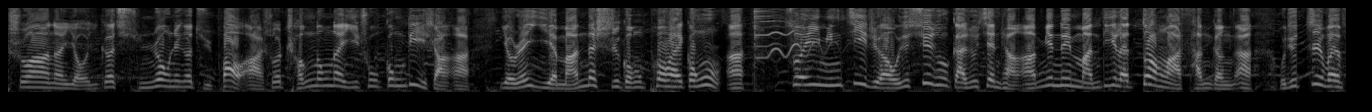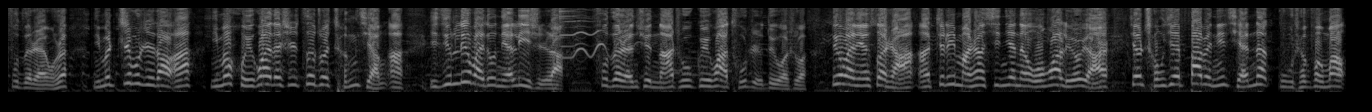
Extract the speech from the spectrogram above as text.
说呢有一个群众这个举报啊，说城东的一处工地上啊，有人野蛮的施工，破坏公物啊。作为一名记者，我就迅速赶赴现场啊，面对满地的断瓦残羹啊，我就质问负责人，我说你们知不知道啊？你们毁坏的是这座城墙啊，已经六百多年历史了。负责人却拿出规划图纸对我说：“六百年算啥啊？这里马上新建的文化旅游园将重现八百年前的古城风貌。”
